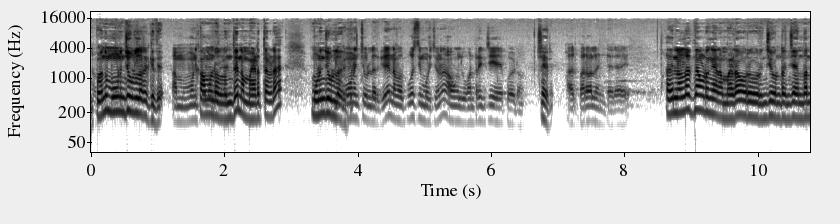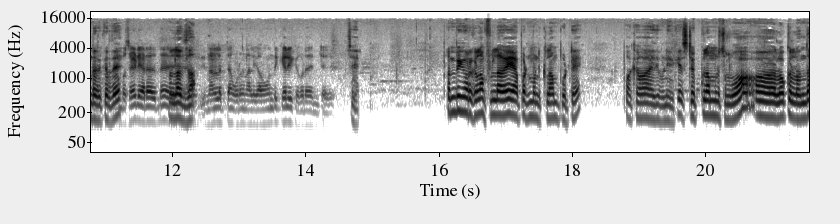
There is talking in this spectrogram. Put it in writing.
இப்போ வந்து மூணு இன்ச்சு உள்ளே இருக்குது. நம்ம மூணு காம்பவுண்ட் வால் வந்து நம்ம இடத்த விட மூணு இன்ச்சு உள்ளே இருக்குது. மூணு இன்ச்சு உள்ள இருக்கு நம்ம பூசி முடிச்சோம்னா அவங்களுக்கு ஒன்றரை இன்ச்சு போயிடும். சரி. அவர் பரவாயில்லன்ட்டாரு. அது நல்லது தான் விடுங்க. நம்ம இடம் ஒரு ஒரு இன்ச்சு ஒன்றரை இன்ச்சு எந்தாண்ட இருக்கிறது? நம்ம சைடு இடம் நல்லது தான் நல்லது தான் கொடுங்க நாளைக்கு அவங்க வந்து கேள்வி கேட்கக்கூடாதுன்ட்டாரு. சரி. ப்ளம்பிங் ஒர்க்கெல்லாம் ஃபுல்லாகவே அப்பார்ட்மெண்ட் கிளம் போட்டு பக்காவாக இது பண்ணியிருக்கேன் ஸ்டெப் கிளம்னு சொல்லுவோம். லோக்கலில் வந்து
